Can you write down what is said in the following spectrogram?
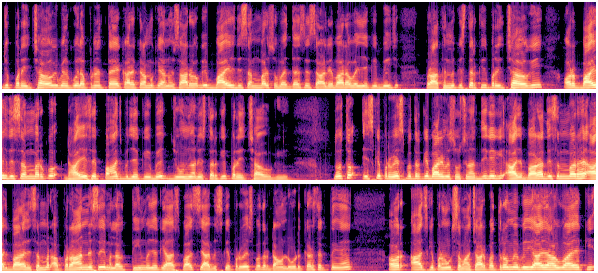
जो परीक्षा होगी, बिल्कुल अपने तय कार्यक्रम के अनुसार होगी। 22 दिसंबर सुबह 10 से साढ़े बारह बजे के बीच प्राथमिक स्तर की परीक्षा होगी और 22 दिसंबर को ढाई से पाँच बजे के बीच जूनियर स्तर की परीक्षा होगी। दोस्तों, इसके प्रवेश पत्र के बारे में सूचना दी गई कि आज 12 दिसंबर है। आज 12 दिसंबर अपराह्न से मतलब तीन बजे के आसपास से आप इसके प्रवेश पत्र डाउनलोड कर सकते हैं। और आज के प्रमुख समाचार पत्रों में भी आया हुआ है कि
